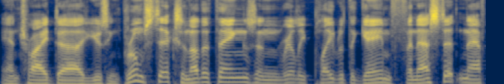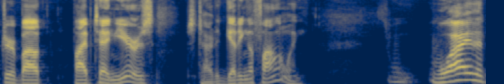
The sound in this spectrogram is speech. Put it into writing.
and tried uh, using broomsticks and other things and really played with the game, finessed it. And after about five, ten years, started getting a following. Why the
